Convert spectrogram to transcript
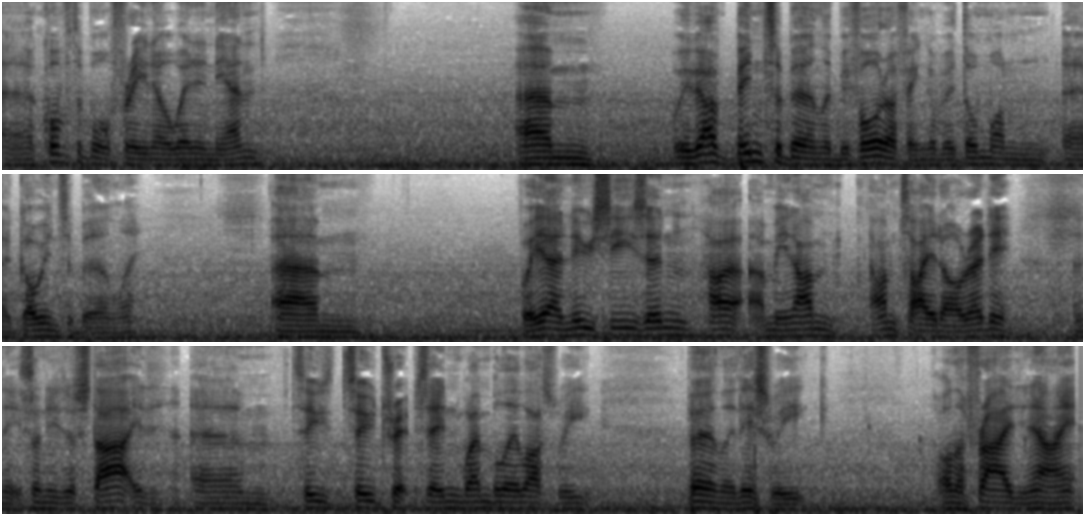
a comfortable 3 0 win in the end. Um, we have been to Burnley before, I think, and we've done one uh, going to Burnley. Um, but yeah, new season. I, I, mean, I'm I'm tired already, and it's only just started. Um, two two trips in Wembley last week, Burnley this week on a Friday night.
